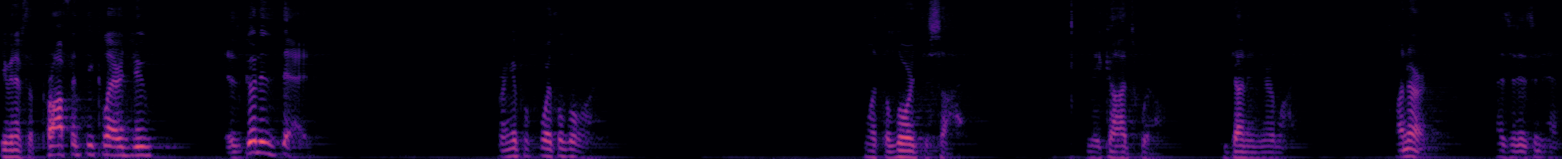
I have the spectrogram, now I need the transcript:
Even if the prophet declared you as good as dead, bring it before the Lord. Let the Lord decide. May God's will be done in your life, on earth as it is in heaven.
